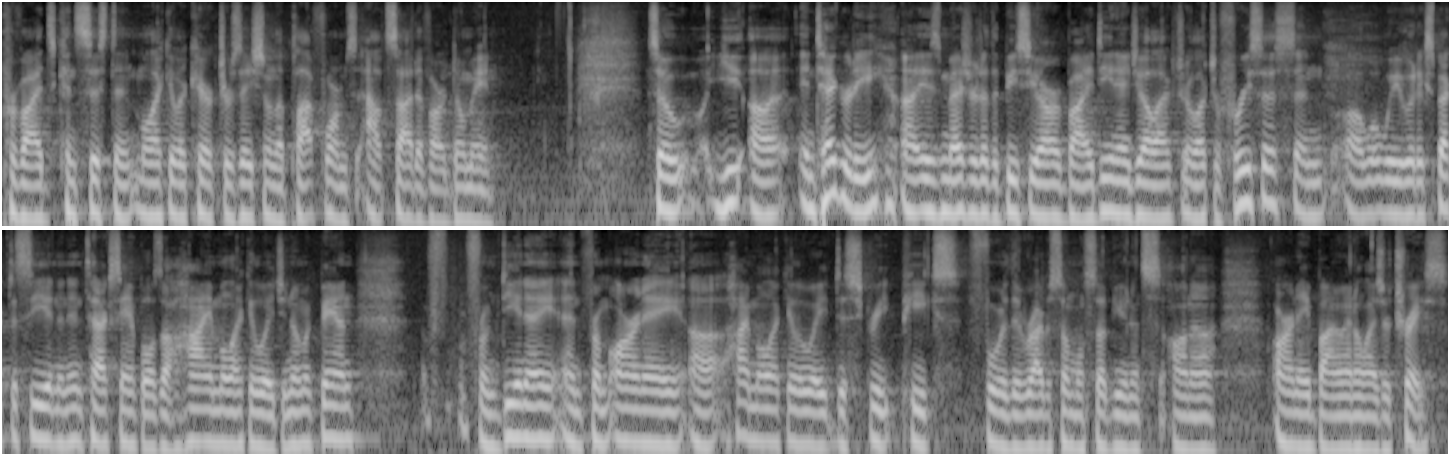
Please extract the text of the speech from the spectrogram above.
provides consistent molecular characterization on the platforms outside of our domain. So uh, integrity uh, is measured at the BCR by DNA gel electrophoresis, and uh, what we would expect to see in an intact sample is a high molecular weight genomic band from DNA and from RNA, uh, high molecular weight discrete peaks for the ribosomal subunits on a RNA bioanalyzer trace.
